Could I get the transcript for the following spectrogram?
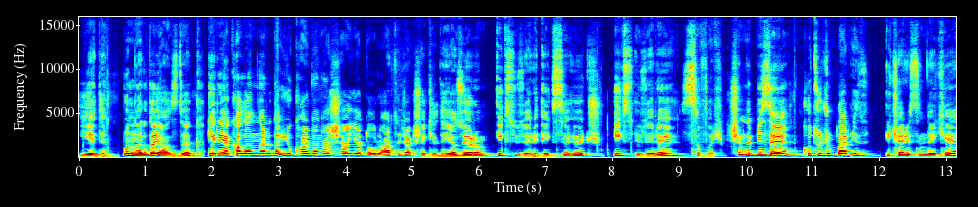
7. Bunları da yazdık. Geriye kalanları da yukarıdan aşağıya doğru artacak şekilde yazıyorum. x üzeri eksi 3, x üzeri 0. Şimdi bize kutucuklar içerisindeki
